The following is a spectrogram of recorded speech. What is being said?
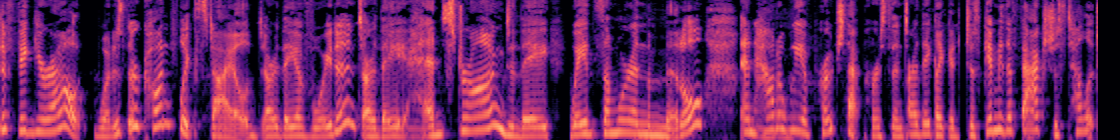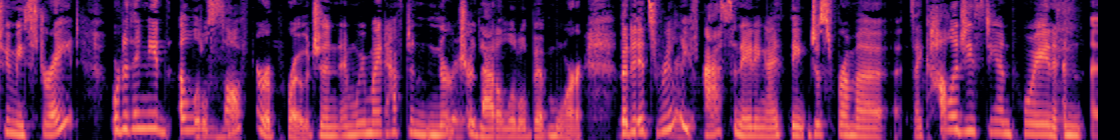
to figure out what is their conflict style. Are they avoidant? Are they headstrong? Do they wade somewhere in the middle? And how do Mhm. we approach that person? Are they like, a, just give me the facts, just tell it to me straight? Or do they need a little Mhm. softer approach? And, and we might have to nurture Right. that a little bit more. But it's really Right. fascinating, I think, just from a psychology standpoint and uh,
